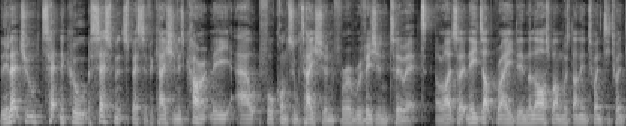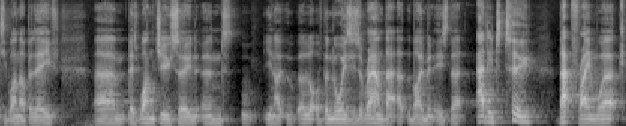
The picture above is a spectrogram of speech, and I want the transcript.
the electrical technical assessment specification is currently out for consultation for a revision to it. All right, so it needs upgrading. The last one was done in 2021, I believe. Um, there's one due soon, and you know a lot of the noises around that at the moment is that added to that framework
